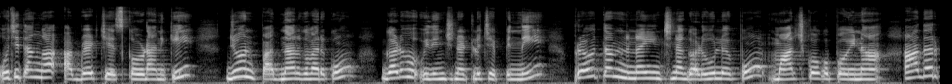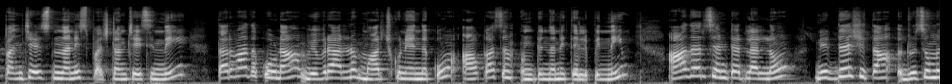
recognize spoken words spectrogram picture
ఉచితంగా అప్డేట్ చేసుకోవడానికి జూన్ పద్నాలుగు వరకు గడువు విధించినట్లు చెప్పింది. ప్రభుత్వం నిర్ణయించిన గడువులోపు మార్చుకోకపోయినా ఆధార్ పనిచేస్తుందని స్పష్టం చేసింది. తర్వాత కూడా వివరాలను మార్చుకునేందుకు అవకాశం ఉంటుందని తెలిపింది. ఆధార్ సెంటర్లలో నిర్దేశిత రుసుము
